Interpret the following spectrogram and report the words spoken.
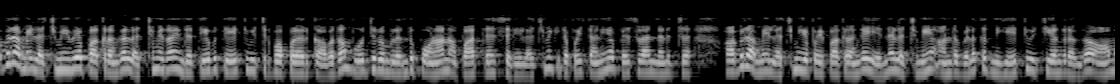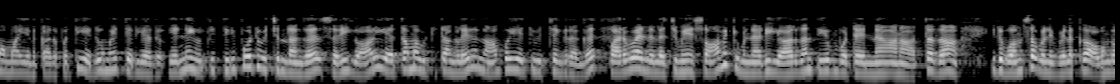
அபிராமி லட்சுமியவே பார்க்குறாங்க. லட்சுமி தான் இந்த தீபத்தை ஏற்றி வச்சிருப்பா போல இருக்கு. அவள் தான் பூஜை ரூம்லேருந்து போனால் நான் பார்த்தேன். சரி லட்சுமி கிட்ட போய் தனியாக பேசலாம்னு நினச்சேன். அபிராமி லட்சுமியை போய் பார்க்குறாங்க. என்ன லட்சுமி? அந்த விளக்கை நீ ஏற்றி வச்சியாங்கிறாங்க. ஆமாம்மா எனக்கு அதை பற்றி எதுவுமே தெரியாது. என்னை ஊற்றி திருப்போட்டு வச்சுருந்தாங்க. சரி யாரும் ஏற்றாமல் விட்டுட்டாங்களேன்னு நான் போய் ஏற்றி வச்சேங்கிறாங்க. பரவாயில்ல லட்சுமி சாமிக்கு முன்னாடி யார் தான் தீபம் போட்ட என்ன? ஆனால் அத்தை தான் இது வம்சாவளி விளக்கு அவங்க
